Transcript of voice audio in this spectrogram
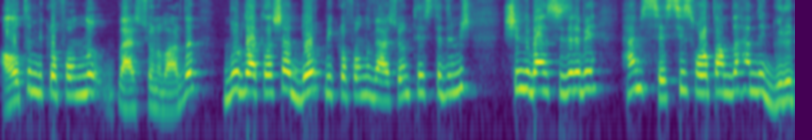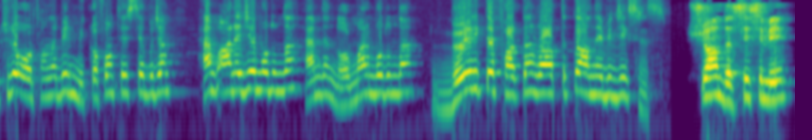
6 mikrofonlu versiyonu vardı. Burada arkadaşlar 4 mikrofonlu versiyonu test edilmiş. Şimdi ben sizlere bir hem sessiz ortamda hem de gürültülü ortamda bir mikrofon testi yapacağım. Hem ANC modunda hem de normal modunda. Böylelikle farklarını rahatlıkla anlayabileceksiniz. Şu anda sesimi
